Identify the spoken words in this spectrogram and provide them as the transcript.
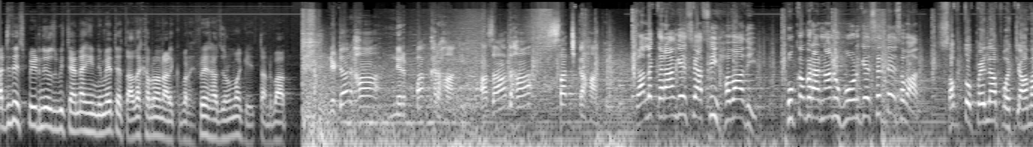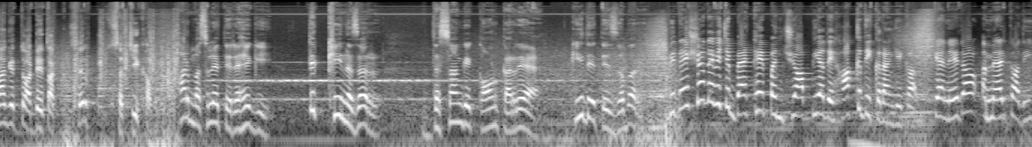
ਅੱਜ ਦੇ ਸਪੀਡ ਨਿਊਜ਼ ਵਿੱਚ ਇੰਨਾ ਹੀ ਨਿਵੇਂ ਤੇ ਤਾਜ਼ਾ ਖਬਰਾਂ ਨਾਲ ਇੱਕ ਵਾਰ ਫਿਰ ਹਾਜ਼ਰ ਹੋਵਾਂਗੇ। ਧੰਨਵਾਦ। ਨਿਡਰ ਹਾਂ ਨਿਰਪੱਖ ਰਹਾਂਗੇ। ਆਜ਼ਾਦ ਹਾਂ ਸੱਚ ਕਹਾਂਗੇ। ਗੱਲ ਕਰਾਂਗੇ ਸਿਆਸੀ ਹਵਾ ਦੀ। ਹੁਕਮਰਾਨਾਂ ਨੂੰ ਹੋਣਗੇ ਸਿੱਧੇ ਸਵਾਲ। ਸਭ ਤੋਂ ਪਹਿਲਾਂ ਪਹੁੰਚਾਵਾਂਗੇ ਤੁਹਾਡੇ ਤੱਕ ਸਿਰਫ ਸੱਚੀ ਖਬਰ। ਹਰ ਮਸਲੇ ਤੇ ਰਹੇਗੀ ਤਿੱਖੀ ਨਜ਼ਰ। ਦੱਸਾਂਗੇ ਕੌਣ ਕਰ ਰਿਹਾ ਹੈ ਕਿਹਦੇ ਤੇ ਜ਼ਬਰ। ਵਿਦੇਸ਼ਾਂ ਦੇ ਵਿੱਚ ਬੈਠੇ ਪੰਜਾਬੀਆਂ ਦੇ ਹੱਕ ਦੀ ਕਰਾਂਗੇ ਗੱਲ। ਕੈਨੇਡਾ ਅਮਰੀਕਾ ਦੀ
